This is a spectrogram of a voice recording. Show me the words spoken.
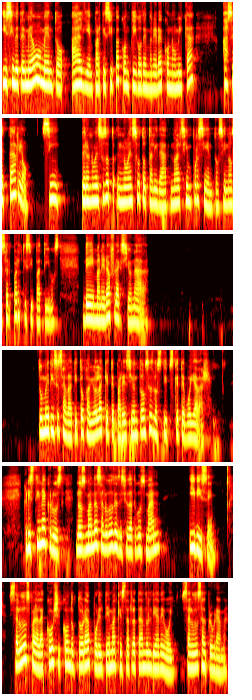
Y si en determinado momento alguien participa contigo de manera económica, aceptarlo, sí, pero no en su, no en su totalidad, no al 100%, sino ser participativos de manera fraccionada. Tú me dices al ratito, Fabiola, ¿qué te pareció entonces los tips que te voy a dar? Cristina Cruz nos manda saludos desde Ciudad Guzmán y dice, saludos para la coach y conductora por el tema que está tratando el día de hoy. Saludos al programa.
